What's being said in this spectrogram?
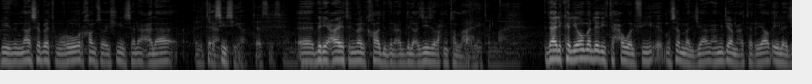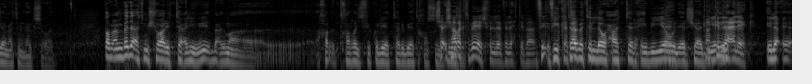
بمناسبة مرور 25 سنة على. تأسيسها. تاسيس آه، برعاية الملك خالد بن عبد العزيز رحمة الله عليه. رحمة الله عليه. ذلك اليوم الذي تحول فيه مسمى الجامعة من جامعة الرياض إلى جامعة الملك سعود. طبعا بدأت مشواري التعليمي بعد ما خر- تخرجت في كلية التربية تخصص ش- الفيزياء. شاركت بإيش في في الاحتفال؟ في, في كتب- كتابة اللوحات الترحيبية إيه. والإرشادية كان كلها عليك إلى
